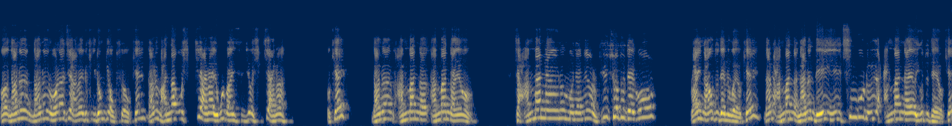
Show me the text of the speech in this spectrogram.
어, 나는, 나는 원하지 않아. 이렇게 이런 게 없어. 오케이? 나는 만나고 싶지 않아. 요걸 많이 쓰죠. 싶지 않아. 오케이? 나는 안 만나, 안 만나요. 자, 안 만나요는 뭐냐면, future도 되고, right now도 되는 거예요. 오케이? 나는 안 만나. 나는 내일 친구를 안 만나요. 이것도 돼요. 오케이?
